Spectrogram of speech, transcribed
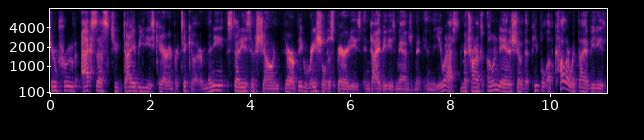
to improve access to diabetes care in particular. Many studies have shown there are big racial disparities in diabetes management in the US. Medtronic's own data show that people of color with diabetes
